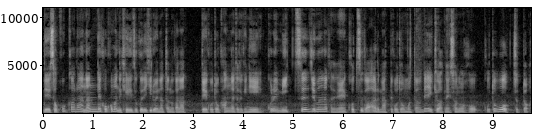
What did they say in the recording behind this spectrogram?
でそこからなんでここまで継続できるようになったのかなっていうことを考えた時にこれ3つ自分の中でねコツがあるなってことを思ったので今日はねそのことをちょっと、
